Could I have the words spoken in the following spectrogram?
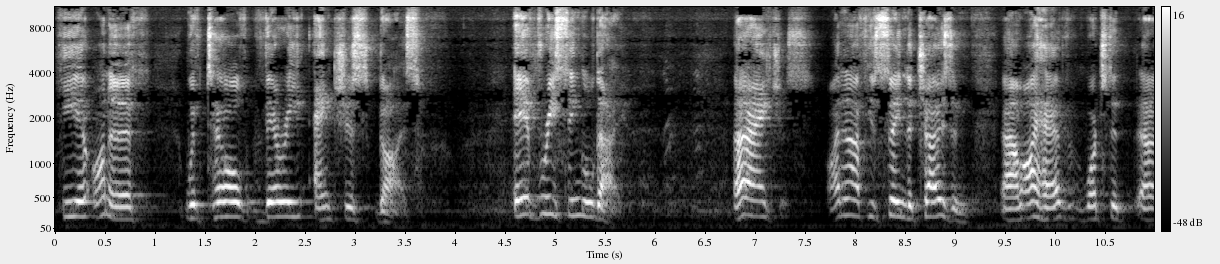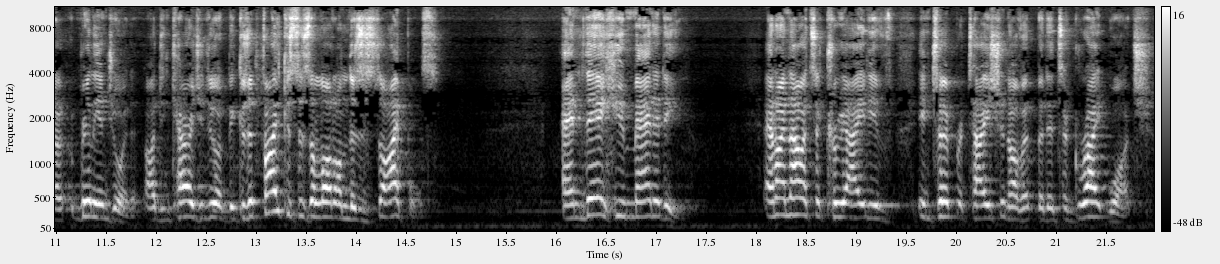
here on earth with 12 very anxious guys. Every single day. They're anxious. I don't know if you've seen The Chosen. Um, I have watched it, uh, really enjoyed it. I'd encourage you to do it because it focuses a lot on the disciples and their humanity. And I know it's a creative interpretation of it, but it's a great watch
